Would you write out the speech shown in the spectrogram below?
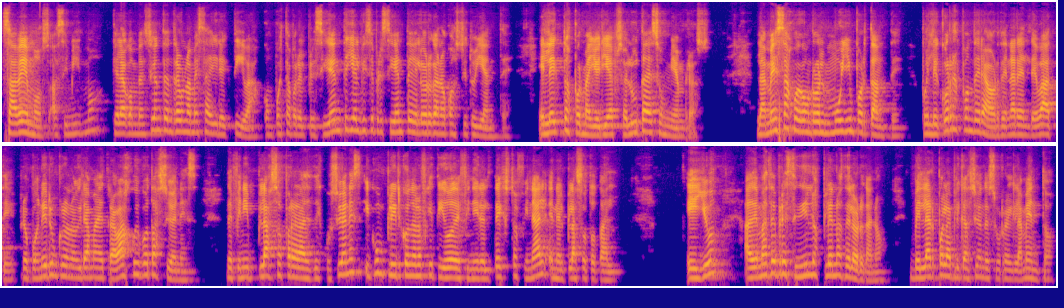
Sabemos, asimismo, que la Convención tendrá una mesa directiva, compuesta por el presidente y el vicepresidente del órgano constituyente, electos por mayoría absoluta de sus miembros. La mesa juega un rol muy importante, pues le corresponderá ordenar el debate, proponer un cronograma de trabajo y votaciones, definir plazos para las discusiones y cumplir con el objetivo de definir el texto final en el plazo total. Ello, además de presidir los plenos del órgano, velar por la aplicación de su reglamento,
